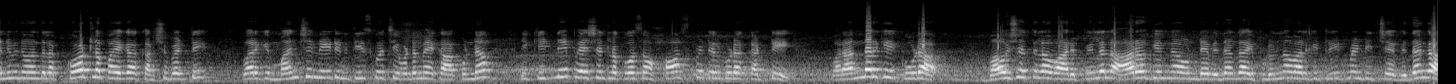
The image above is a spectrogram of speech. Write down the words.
ఎనిమిది వందల కోట్ల పైగా ఖర్చు పెట్టి వారికి మంచి నీటిని తీసుకొచ్చి ఇవ్వడమే కాకుండా ఈ కిడ్నీ పేషెంట్ల కోసం హాస్పిటల్ కూడా కట్టి వారందరికీ కూడా భవిష్యత్తులో వారి పిల్లలు ఆరోగ్యంగా ఉండే విధంగా ఇప్పుడున్న వాళ్ళకి ట్రీట్మెంట్ ఇచ్చే విధంగా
